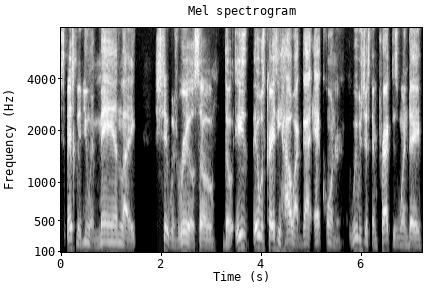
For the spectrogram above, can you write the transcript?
especially if you in man, like shit was real. So though it, it was crazy how I got at corner. We was just in practice one day,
